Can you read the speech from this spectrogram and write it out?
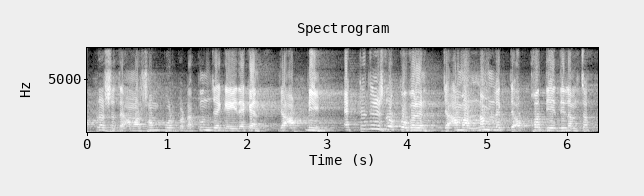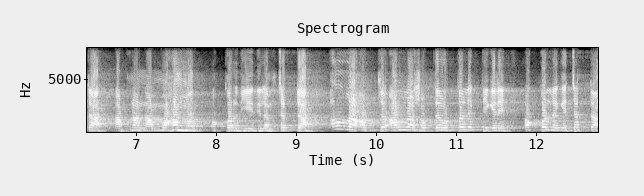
আপনার সাথে আমার সম্পর্কটা কোন জায়গায় দেখেন? যে আপনি একটা জিনিস লক্ষ্য করেন, যে আমার নাম লিখতে অক্ষর দিয়ে দিলাম চারটা, আপনার নাম মোহাম্মদ, অক্ষর দিয়ে দিলাম চারটা। আল্লাহ আল্লাহ শব্দের অর্থ লিখতে গেলে অক্ষর লাগে চারটা,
